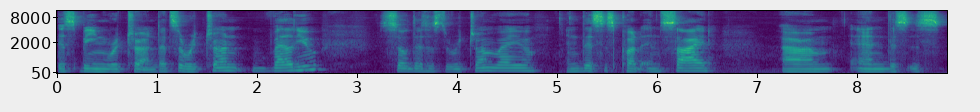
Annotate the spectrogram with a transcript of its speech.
is being returned. That's a return value. So this is the return value. And this is put inside. Um, and this is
